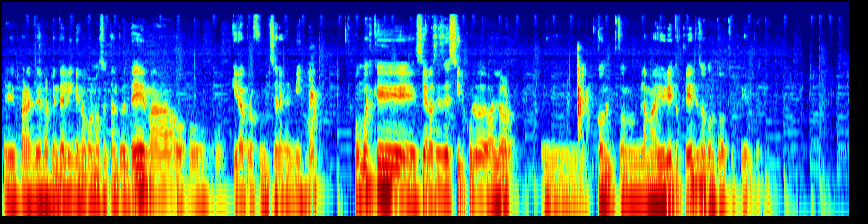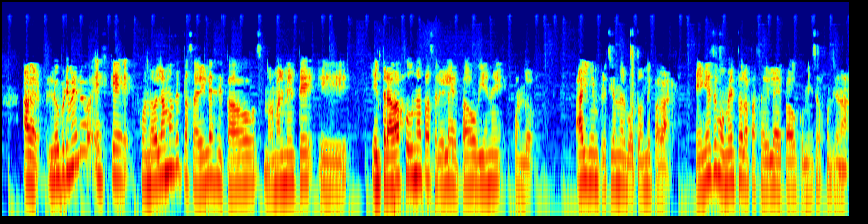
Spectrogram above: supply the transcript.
Eh, para que de repente alguien que no conoce tanto el tema o, quiera profundizar en el mismo, ¿cómo es que cierras ese círculo de valor eh, con, con, la mayoría de tus clientes o con todos tus clientes? A ver, lo primero es que cuando hablamos de pasarelas de pagos, normalmente el trabajo de una pasarela de pago viene cuando alguien presiona el botón de pagar. En ese momento la pasarela de pago comienza a funcionar.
